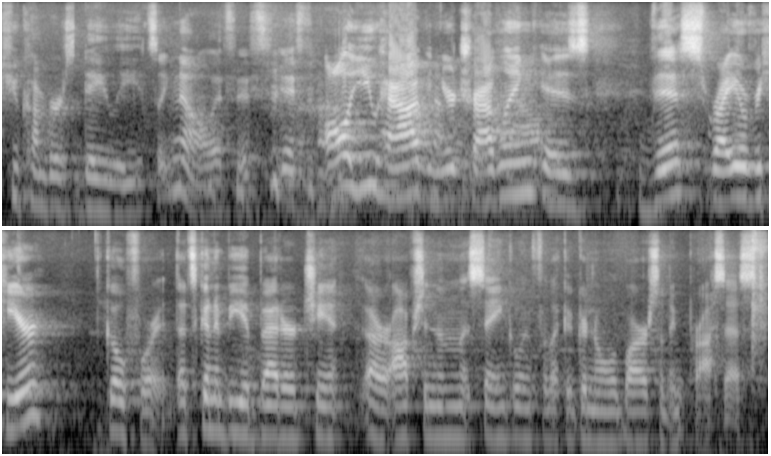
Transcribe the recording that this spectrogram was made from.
cucumbers daily. It's like, no, if, if, if all you have and you're traveling is this right over here, go for it. That's going to be a better chance or option than, let's say, going for like a granola bar or something processed.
